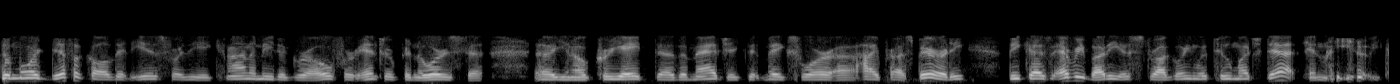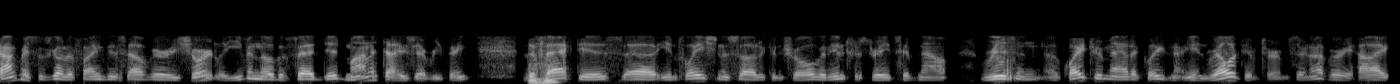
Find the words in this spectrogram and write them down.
the more difficult it is for the economy to grow, for entrepreneurs to, uh, you know, create uh, the magic that makes for uh, high prosperity because everybody is struggling with too much debt. And you know, Congress is going to find this out very shortly. Even though the Fed did monetize everything, the mm-hmm. fact is uh, inflation is out of control, and interest rates have now risen uh, quite dramatically in relative terms. They're not very high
